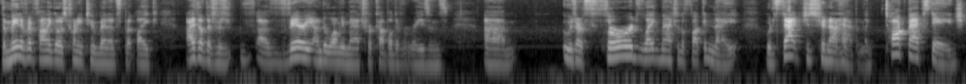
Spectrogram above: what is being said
The main event finally goes 22 minutes, but like, I thought this was a very underwhelming match for a couple different reasons. Um, it was our third leg match of the fucking night, which that just should not happen. Like, talk backstage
